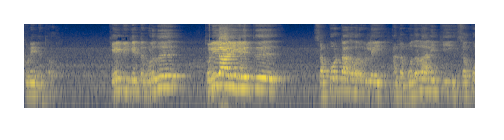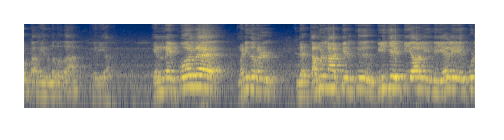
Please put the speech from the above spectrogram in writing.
துணை நின்றவர். கேள்வி கேட்ட பொழுது தொழிலாளிகளுக்கு சப்போர்ட்டாக வரவில்லை. அந்த முதலாளிக்கு சப்போர்ட்டாக இருந்தவர் தான் பெரியார். என்னை போன்ற மனிதர்கள் இந்த தமிழ்நாட்டிற்கு பிஜேபியால் இந்த ஏழையை கூட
